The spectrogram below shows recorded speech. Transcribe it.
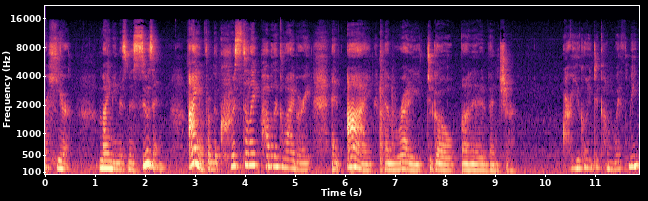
are here. My name is Miss Susan. I am from the Crystal Lake Public Library and I am ready to go on an adventure. Are you going to come with me?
